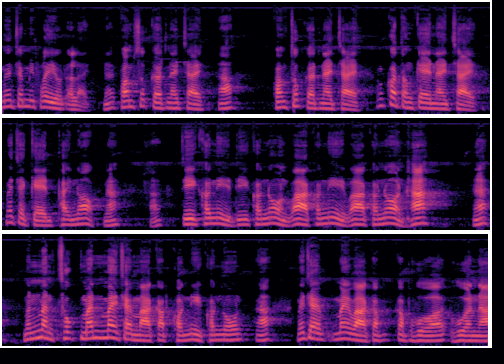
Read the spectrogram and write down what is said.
มันจะมีประโยชน์อะไรนะความสุขเกิดในใจฮะความทุกข์เกิดในใจมันก็ต้องแก้ในใจ ไม่ใช่แก้ภายนอกนะฮะดีคนนี้ดีคนโน้นว่าคนนี้ว่าคนโน้นฮะนะ มันมันทุกข์มันไม่ใช่มากับคนนี้คนโน้นนะไม่ใช่ไม่ว่ากับกับหัวหัวนา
